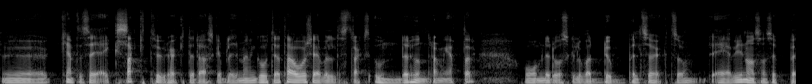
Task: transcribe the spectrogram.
nu kan jag inte säga exakt hur högt det där ska bli, men Gothia Towers är väl strax under 100 meter. Och om det då skulle vara dubbelt så högt så är vi ju någonstans uppe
